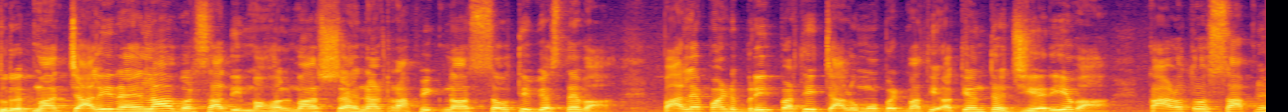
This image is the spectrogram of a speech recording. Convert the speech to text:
સુરતમાં ચાલી રહેલા વરસાદી માહોલમાં શહેરના ટ્રાફિકના સૌથી વ્યસ્ત એવા પાલે પોઈન્ટ બ્રિજ પરથી ચાલુ મોપેટમાંથી અત્યંત ઝેરી એવા કાળોતરો સાપને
